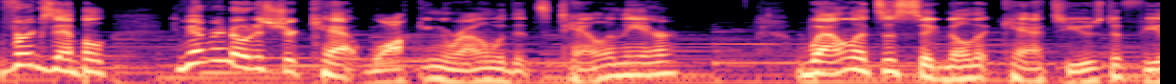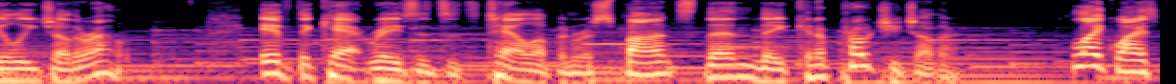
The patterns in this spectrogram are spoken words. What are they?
For example, have you ever noticed your cat walking around with its tail in the air? Well, it's a signal that cats use to feel each other out. If the cat raises its tail up in response, then they can approach each other. Likewise,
